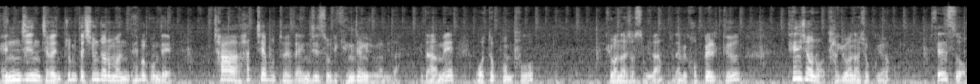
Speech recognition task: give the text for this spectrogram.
엔진 제가 좀 이따 시운전 한번 해볼 건데 차 하체부터 해서 엔진 소리 굉장히 중요합니다. 그 다음에 워터펌프 교환하셨습니다. 그 다음에 겉벨트, 텐셔너 다 교환하셨고요. 센서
